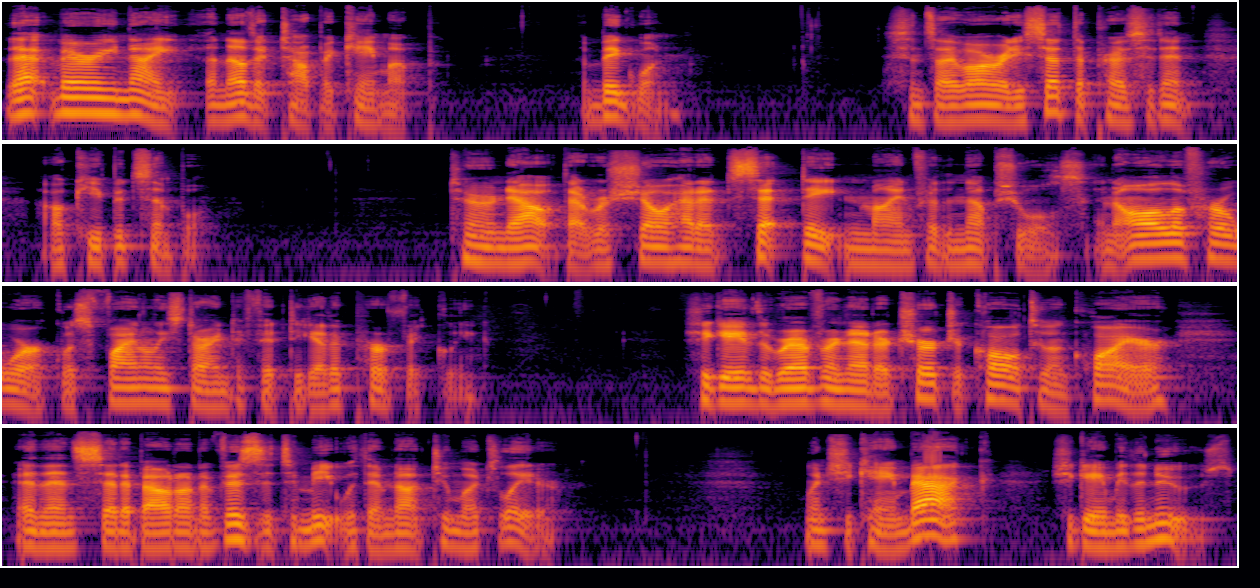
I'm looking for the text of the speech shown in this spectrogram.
That very night, another topic came up. A big one. Since I've already set the precedent, I'll keep it simple. Turned out that Rochelle had a set date in mind for the nuptials, and all of her work was finally starting to fit together perfectly. She gave the Reverend at her church a call to inquire, and then set about on a visit to meet with him not too much later. When she came back, she gave me the news.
